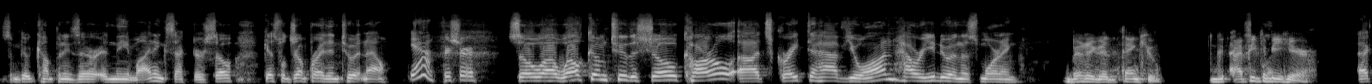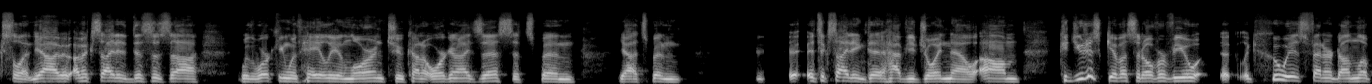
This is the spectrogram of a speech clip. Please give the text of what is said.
some good companies there in the mining sector. So, I guess we'll jump right into it now. Yeah, for sure. So, uh, welcome to the show, Carl. Uh, it's great to have you on. How are you doing this morning? Very good. Thank you. G- Happy to be here. Excellent. Yeah, I- I'm excited. This is uh, with working with Haley and Lauren to kind of organize this. It's been, yeah, it's been, it's exciting to have you join now. Um, could you just give us an overview, uh, like who is Fenner Dunlop?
